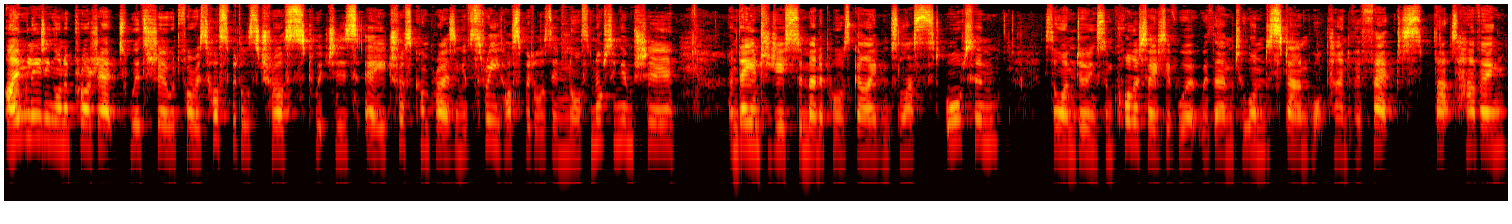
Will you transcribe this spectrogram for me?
I'm leading on a project with Sherwood Forest Hospitals Trust, which is a trust comprising of three hospitals in North Nottinghamshire, and they introduced some menopause guidance last autumn. So I'm doing some qualitative work with them to understand what kind of effects that's having.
